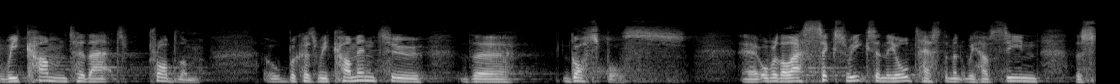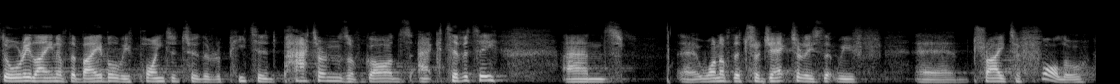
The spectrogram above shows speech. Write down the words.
we come to that problem because we come into the Gospels. Uh, over the last six weeks in the Old Testament, we have seen the storyline of the Bible. We've pointed to the repeated patterns of God's activity. And uh, one of the trajectories that we've uh, tried to follow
